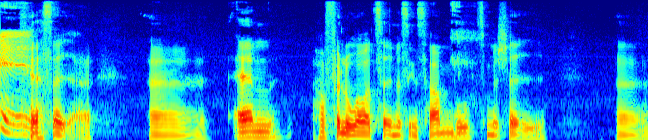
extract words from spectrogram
Nej! jag säga. Eh, en har förlovat sig med sin sambo som är tjej. Eh,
